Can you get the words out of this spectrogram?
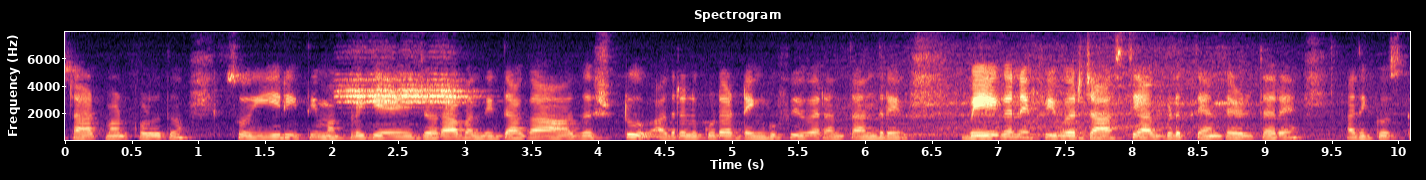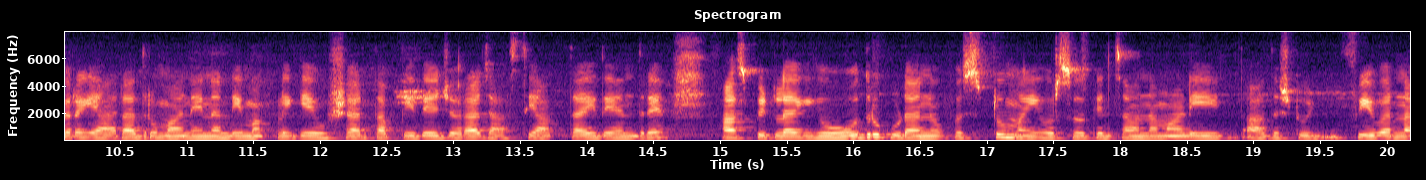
ಸ್ಟಾರ್ಟ್ ಮಾಡ್ಕೊಳ್ಳೋದು. ಸೊ ಈ ರೀತಿ ಮಕ್ಕಳಿಗೆ ಜ್ವರ ಬಂದಿದ್ದಾಗ ಆದಷ್ಟು ಅದರಲ್ಲೂ ಕೂಡ ಡೆಂಗು ಫೀವರ್ ಅಂತ ಅಂದರೆ ಬೇಗನೆ ಫೀವರ್ ಜಾಸ್ತಿ ಆಗಿಬಿಡುತ್ತೆ ಅಂತ ಹೇಳ್ತಾರೆ. ಅದಕ್ಕೋಸ್ಕರ ಯಾರಾದರೂ ಮನೆಯಲ್ಲಿ ಮಕ್ಕಳಿಗೆ ಹುಷಾರು ತಪ್ಪಿದೆ, ಜ್ವರ ಜಾಸ್ತಿ ಆಗ್ತಾ ಇದೆ ಅಂದರೆ ಹಾಸ್ಪಿಟ್ಲಾಗೆ ಹೋದರೂ ಕೂಡ ಫಸ್ಟು ಮೈ ಒರೆಸೋ ಕೆಲಸವನ್ನು ಮಾಡಿ ಆದಷ್ಟು ಫೀವರ್ನ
